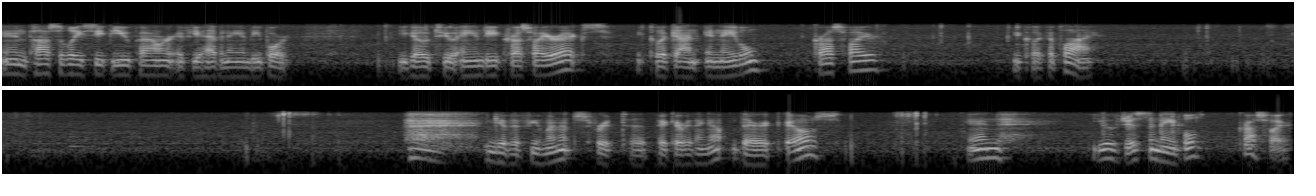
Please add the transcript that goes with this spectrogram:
and possibly CPU power if you have an AMD board. You go to AMD Crossfire X, you click on Enable Crossfire, you click Apply. Give it a few minutes for it to pick everything up. There it goes. And you've just enabled Crossfire.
